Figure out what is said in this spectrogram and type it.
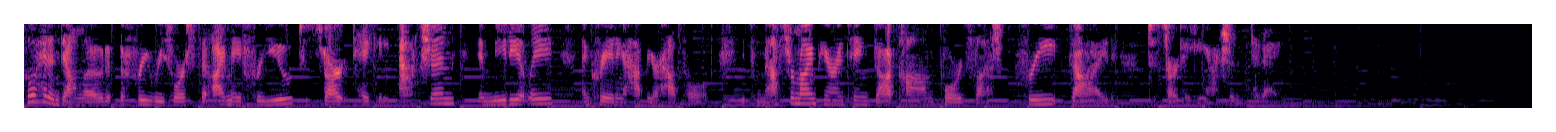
go ahead and download the free resource that I made for you to start taking action immediately and creating a happier household. It's mastermindparenting.com forward slash free guide to start taking action today.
